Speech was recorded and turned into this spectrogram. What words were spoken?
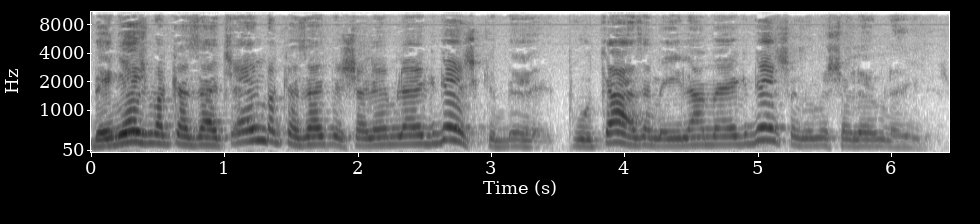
בין יש בה כזית שאין בה כזית, משלם להקדש, כי בפרוטה זה מעילה מההקדש, אז הוא משלם להקדש.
